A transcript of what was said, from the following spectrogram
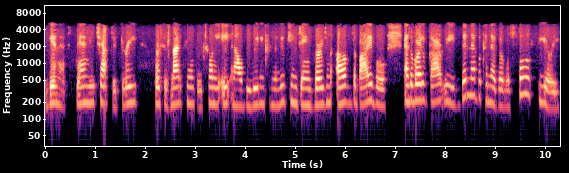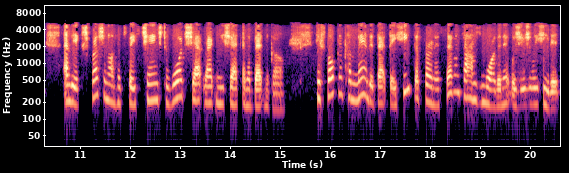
Again, that's Daniel chapter 3, verses 19 through 28, and I will be reading from the New King James Version of the Bible. And the Word of God reads Then Nebuchadnezzar was full of fury, and the expression on his face changed toward Shadrach, Meshach, and Abednego. He spoke and commanded that they heat the furnace seven times more than it was usually heated.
